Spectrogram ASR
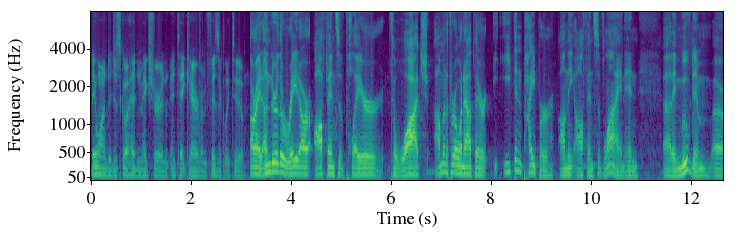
they wanted to just go ahead and make sure and, and take care of him physically too. All right, under the radar offensive player to watch, I'm going to throw one out there: Ethan Piper on the offensive line, and uh, they moved him, uh,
